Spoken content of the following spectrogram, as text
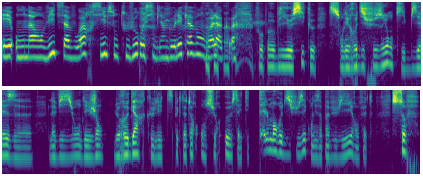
Et on a envie de savoir s'ils sont toujours aussi bien gaulés qu'avant, voilà quoi. Faut pas oublier aussi que ce sont les rediffusions qui biaisent euh, la vision des gens. Le regard que les spectateurs ont sur eux, ça a été tellement rediffusé qu'on les a pas vus vieillir en fait. Sauf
